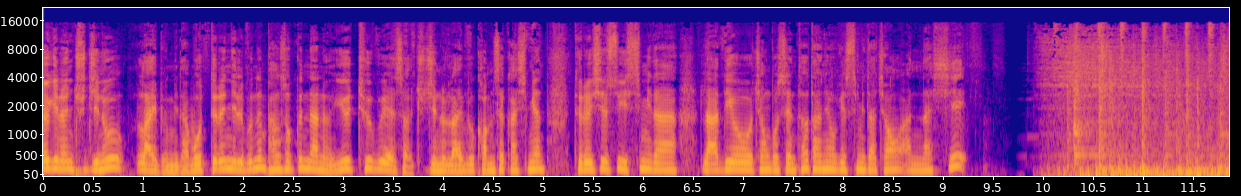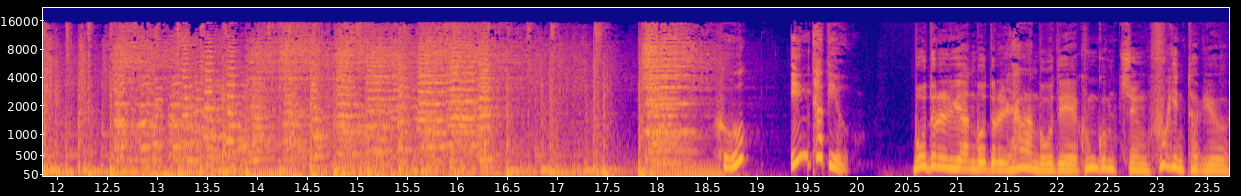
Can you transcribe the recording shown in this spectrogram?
여기는 주진우 라이브입니다. 못 들은 일부는 방송 끝난 후 유튜브에서 주진우 라이브 검색하시면 들으실 수 있습니다. 라디오 정보센터 다녀오겠습니다. 정안나 씨. 훅 인터뷰 모두를 위한 모두를 향한 모두의 궁금증 훅 인터뷰.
